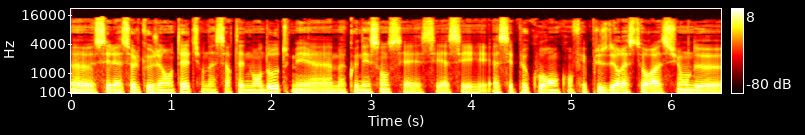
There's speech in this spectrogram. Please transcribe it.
Euh, c'est la seule que j'ai en tête. Il y en a certainement d'autres, mais à ma connaissance, c'est assez, assez peu courant qu'on fait plus de restauration. De...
